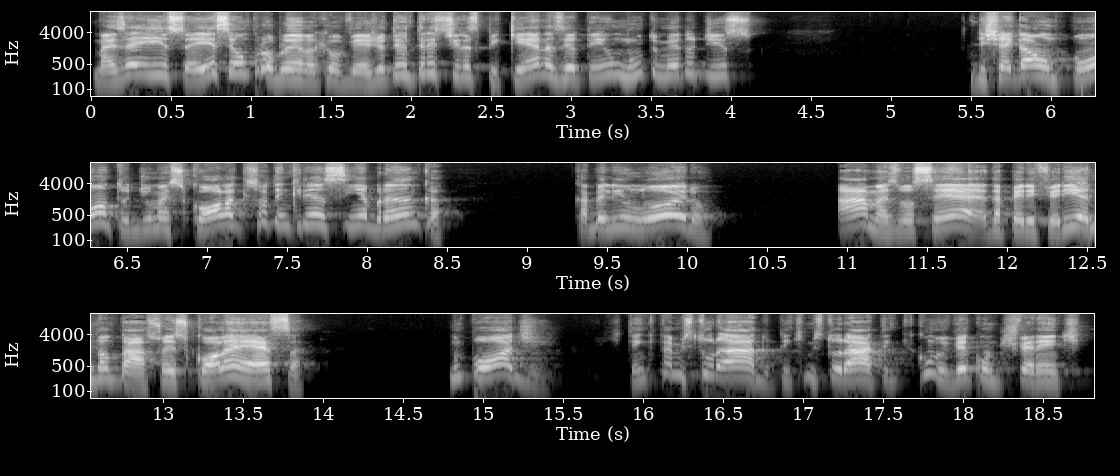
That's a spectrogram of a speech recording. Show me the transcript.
Mas é isso, é, esse é um problema que eu vejo. Eu tenho três filhas pequenas e eu tenho muito medo disso. De chegar a um ponto de uma escola que só tem criancinha branca, cabelinho loiro. Ah, mas você é da periferia? Então tá, sua escola é essa. Não pode. Tem que estar tá misturado, tem que misturar, tem que conviver com o diferente.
